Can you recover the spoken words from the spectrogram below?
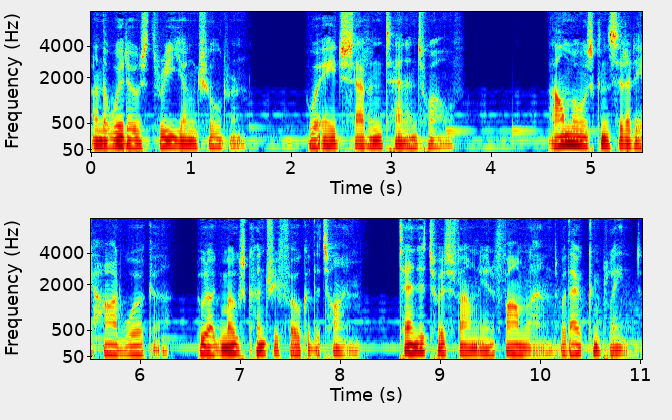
and the widow's three young children who were aged 7, 10, and 12. Alma was considered a hard worker who, like most country folk at the time, tended to his family and farmland without complaint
